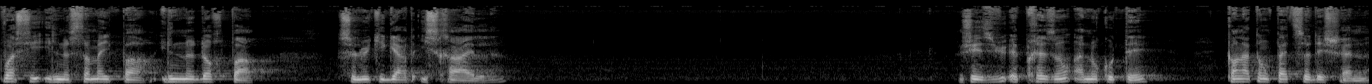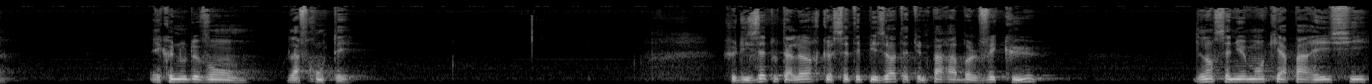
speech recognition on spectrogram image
Voici, il ne sommeille pas, il ne dort pas, celui qui garde Israël. Jésus est présent à nos côtés quand la tempête se déchaîne et que nous devons l'affronter. Je disais tout à l'heure que cet épisode est une parabole vécue. L'enseignement qui apparaît ici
